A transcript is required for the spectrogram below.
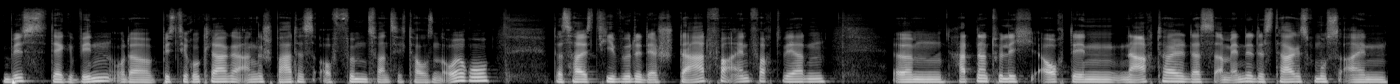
bis der Gewinn oder bis die Rücklage angespart ist auf 25.000 Euro. Das heißt, hier würde der Staat vereinfacht werden. Ähm, hat natürlich auch den Nachteil, dass am Ende des Tages muss ein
